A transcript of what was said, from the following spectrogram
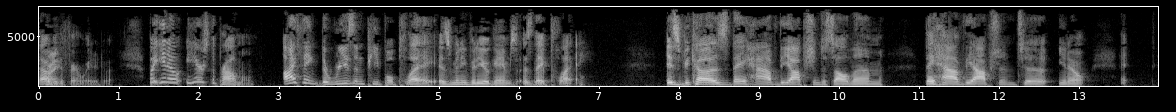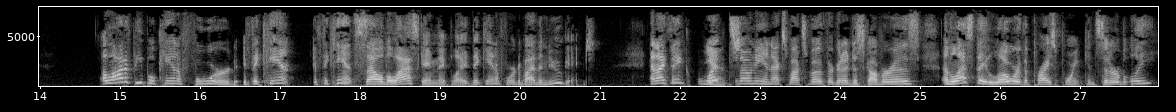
That would Right. be the fair way to do it. But you know, here's the problem. I think the reason people play as many video games as they play is because they have the option to sell them. They have the option to, you know, a lot of people can't afford, if they can't, if they can't sell the last game they played, they can't afford to buy the new games. And I think what Yeah. Sony and Xbox both are going to discover is, unless they lower the price point considerably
